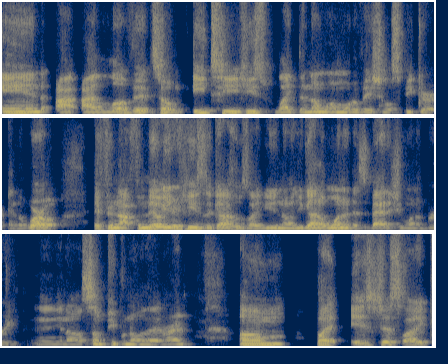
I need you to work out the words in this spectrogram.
and I, I love it. So ET, he's like the number one motivational speaker in the world. If you're not familiar, he's the guy who's like, you know, you got to want it as bad as you want to breathe. And, you know, some people know that, right? Um, but it's just like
